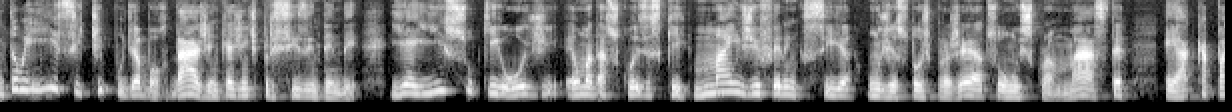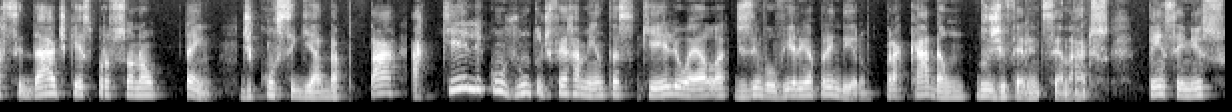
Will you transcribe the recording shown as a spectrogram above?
Então é esse tipo de abordagem que a gente precisa entender. E é isso que hoje é uma das coisas que mais diferencia um gestor de projetos ou um Scrum Master, é a capacidade que esse profissional tem de conseguir adaptar aquele conjunto de ferramentas que ele ou ela desenvolveram e aprenderam para cada um dos diferentes cenários. Pensem nisso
